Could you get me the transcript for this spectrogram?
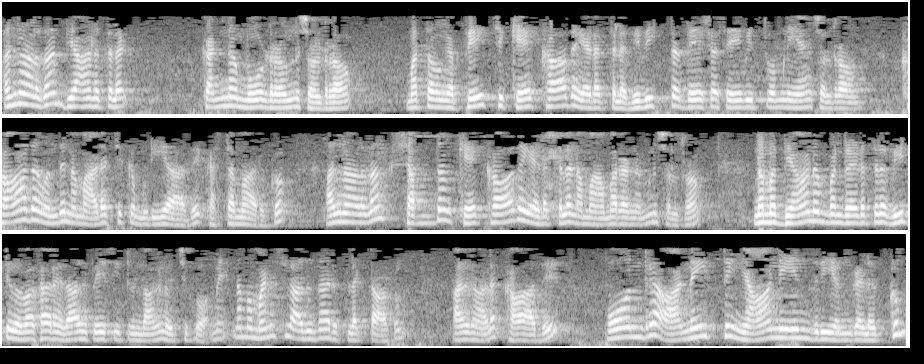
அதனாலதான் தியானத்துல கண்ணை மூடுறோம்னு சொல்றோம். மத்தவங்க பேச்சு கேட்காத இடத்துல விவிக்த தேச சேவித்துவம்னு ஏன் சொல்றோம்? காதை வந்து நம்ம அடைச்சிக்க முடியாது கஷ்டமா இருக்கும். அதனாலதான் சப்தம் கேட்காத இடத்துல நம்ம அமரணும்னு சொல்றோம். நம்ம தியானம் பண்ற இடத்துல வீட்டு விவகாரம் ஏதாவது பேசிட்டு இருந்தாங்கன்னு வச்சுக்கோமே நம்ம மனசுல அதுதான் ரிஃப்ளெக்ட் ஆகும். அதனால காது போன்ற அனைத்து ஞானேந்திரியங்களுக்கும்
